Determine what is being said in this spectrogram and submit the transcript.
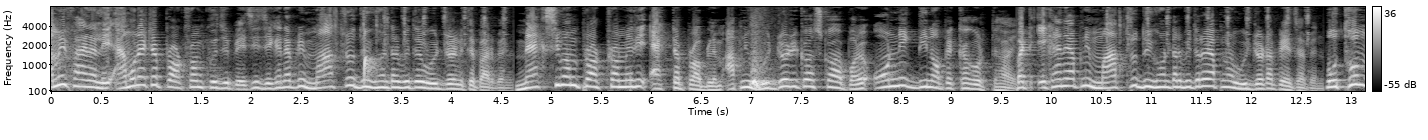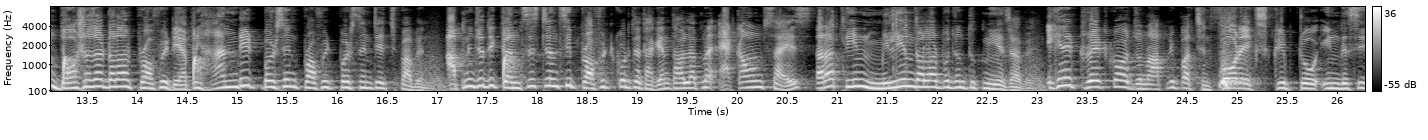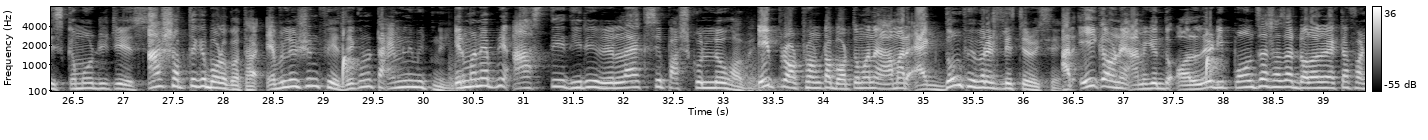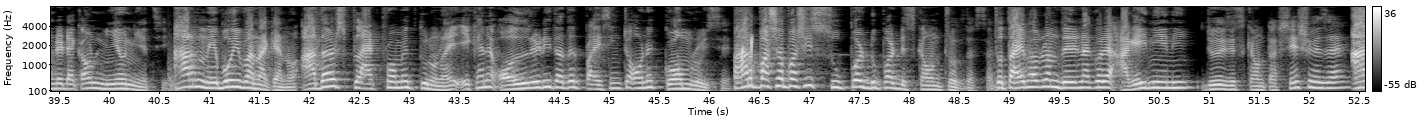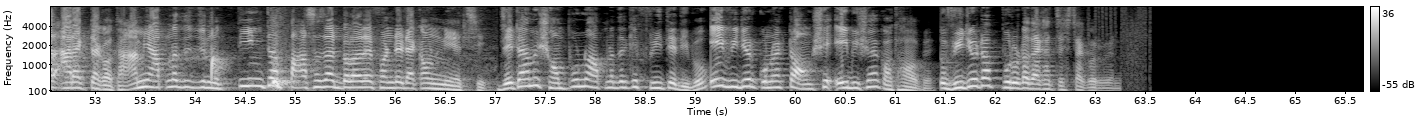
আমি ফাইনালি এমন একটা প্ল্যাটফর্ম খুঁজে পেয়েছি যেখানে আপনি মাত্র দুই ঘণ্টার ভিতরে উইথড্র নিতে পারবেন। ম্যাক্সিমাম প্ল্যাটফর্মেরই একটা প্রবলেম আপনি উইথড্র রিকোয়েস্ট করার পরে অনেক দিন অপেক্ষা করতে হয়। বাট এখানে আপনি মাত্র দুই ঘণ্টার ভিতরে আপনার উইথড্রটা পেয়ে যাবেন। প্রথম দশ হাজার ডলার প্রফিটে আপনি হান্ড্রেড পার্সেন্ট প্রফিট পার্সেন্টেজ পাবেন। আপনি যদি কনসিস্টেন্সি প্রফিট করতে থাকেন, তাহলে আপনার অ্যাকাউন্ট সাইজ তারা তিন মিলিয়ন ডলার পর্যন্ত নিয়ে যাবে। এখানে ট্রেড করার জন্য আপনি পাচ্ছেন ফরেক্স ক্রিপ্টো ইন্ডাসিস কমোডিটিস আর সব থেকে বড় কথা এভলিউশন ফেজে কোনো টাইম লিমিট নেই। এর মানে আপনি আস্তে ধীরে রিল্যাক্সে পাস করলেও হবে। এই প্ল্যাটফর্মটা বর্তমানে আমার একদম ফেভারিট লিস্টে রয়েছে। আর এই কারণে আমি কিন্তু অলরেডি পঞ্চাশ হাজার ডলারের একটা ফান্ডেড অ্যাকাউন্ট নিয়েও নিয়েছি। আর নেবই বা না কেন আদার্স প্ল্যাটফর্মের তুলনায় এখানে অলরেডি তাদের প্রাইসিংটা অনেক কম রয়েছে। তার পাশাপাশি সুপার ডুপার ডিসকাউন্ট চলতেছে। তো তাই ভাবলাম দেরি না করে আগেই নিয়ে নিই, যদি ডিসকাউন্টটা শেষ হয়ে যায়। আর আরেকটা কথা, আমি আপনাদের জন্য তিনটা পাঁচ হাজার ডলারের ফান্ডেড অ্যাকাউন্ট নিয়েছি, যেটা আমি সম্পূর্ণ আপনাদেরকে ফ্রিতে দিব। এই ভিডিওর কোনো একটা অংশে এই বিষয়ে কথা হবে। তো ভিডিওটা পুরোটা দেখার চেষ্টা করবেন।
